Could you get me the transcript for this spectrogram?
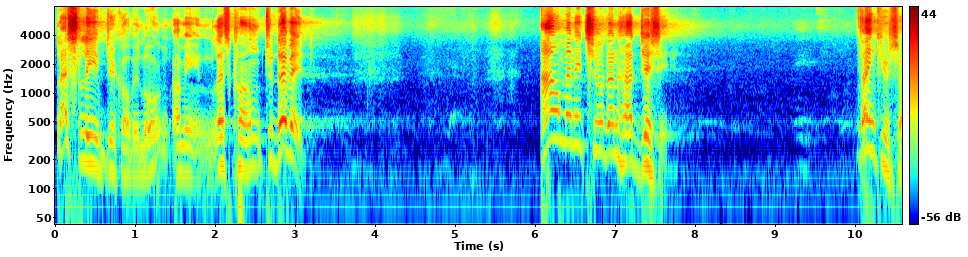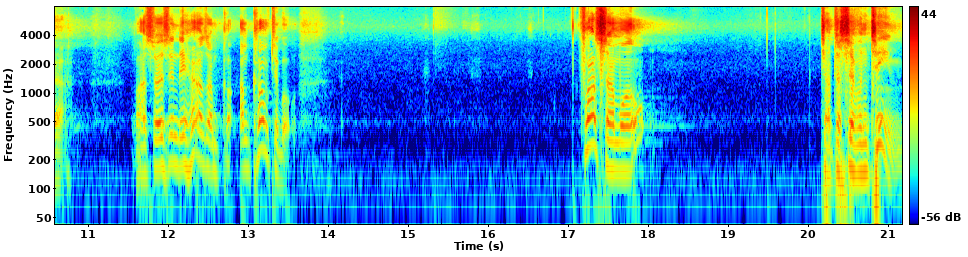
Let's leave Jacob alone. I mean, let's come to David. How many children had Jesse? Thank you, sir. Pastor is in the house. I'm, I'm comfortable. First Samuel chapter 17.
